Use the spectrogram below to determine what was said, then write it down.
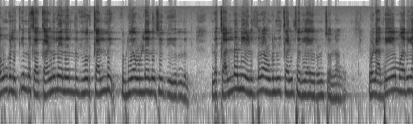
அவங்களுக்கு இந்த க கண்ணில் என்ன இருந்திருக்கு? ஒரு கல் இப்படியா உள்ளே என்ன சொல்லி இருந்திருக்கு. இந்த கல்லை நீ எடுத்து அவங்களுக்கு கண் சரியாயிரும்னு சொன்னாங்க. ஒன்று அதே மாதிரி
